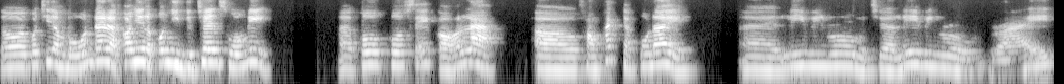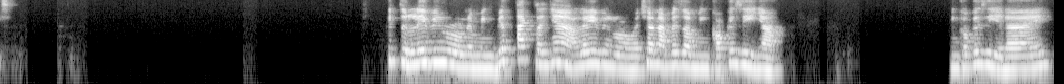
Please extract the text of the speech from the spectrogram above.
Rồi cô chia làm bốn. Đây là coi như là cô nhìn từ trên xuống đi. À, cô cô sẽ có là uh, phòng khách nhà cô đây. Uh, living room chưa living room right? Cái từ living room này mình viết tách ra nha. Living room chưa nào bây giờ mình có cái gì nhỉ? Mình có cái gì ở đây?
